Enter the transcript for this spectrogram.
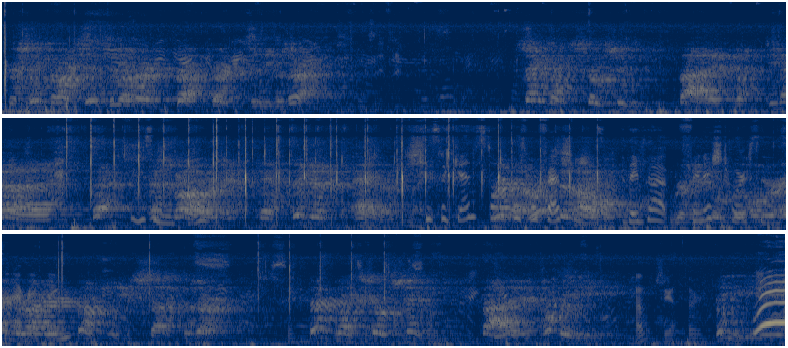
Christine Norris the other from Garden City, Missouri. Second place, Sosu, 529. She's, She's against all the professionals. They've got finished horses and everything from South Missouri. Third place goes to five twenty. Oh, she got third. Woo!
